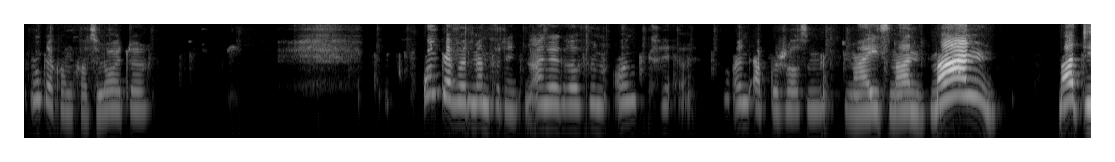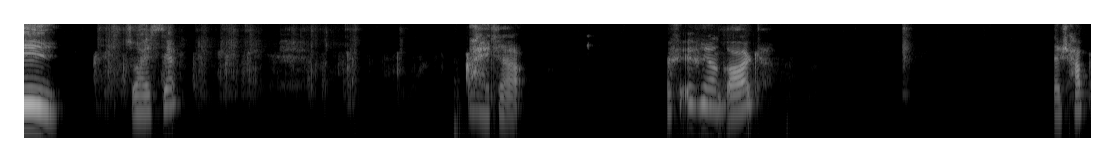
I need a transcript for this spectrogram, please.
Und da kommen gerade Leute. Und der wird dann von hinten angegriffen und, und abgeschossen. Nice, Mann. Mann! Matti! So heißt der. Alter. Was ist mir gerade? Ich hab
